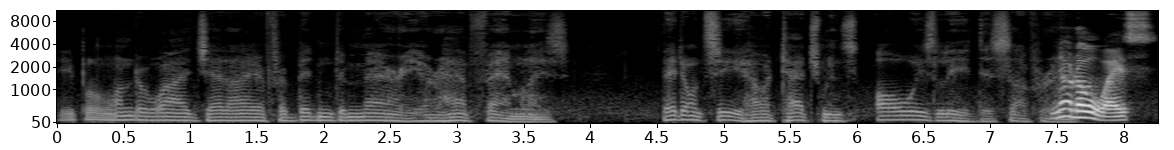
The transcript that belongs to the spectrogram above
People wonder why Jedi are forbidden to marry or have families. They don't see how attachments always lead to suffering. Not always.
